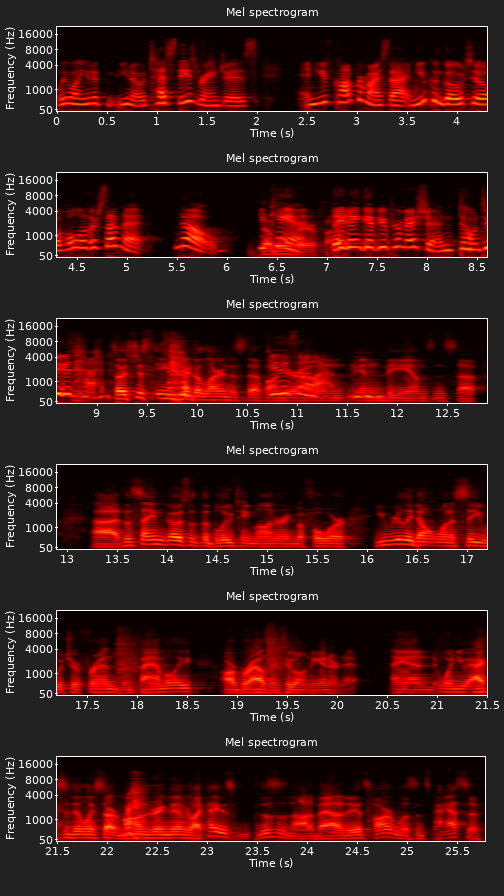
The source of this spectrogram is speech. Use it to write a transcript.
we want you to, you know, test these ranges," and you've compromised that, and you can go to a whole other subnet. No, you Doubly can't. They didn't give you permission. Don't do that. So it's just easier to learn the stuff on your own. Mm-hmm. in VMs and stuff. Uh, the same goes with the blue team monitoring before. You really don't want to see what your friends and family are browsing to on the internet. And when you accidentally start monitoring them, you're like, hey, this, this is not a bad idea. It's harmless. It's passive.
